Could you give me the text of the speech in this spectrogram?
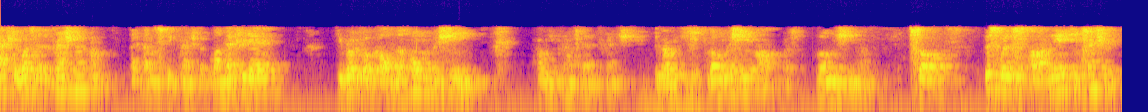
Actually, wasn't it the Frenchman? I, I don't speak French, but La Mettrie, he wrote a book called The Home Machine. How would you pronounce that in French? L'homme Low machine? Oh, Low machine. So, this was uh, in the 18th century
